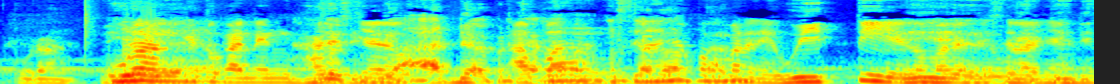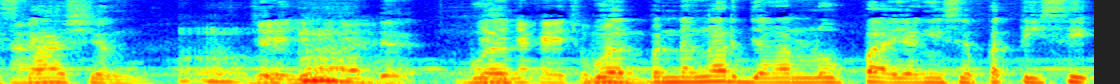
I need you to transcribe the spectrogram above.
Kurang. kurang gitu kan yang harusnya nggak ada apa percakapan-percakapan. istilahnya apa kemarin ya witty ya kemarin Iya, istilahnya. witty discussion. Jadi Iya, nggak ada. Buat, Jadinya kayak cuman- buat pendengar jangan lupa yang isi petisi.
